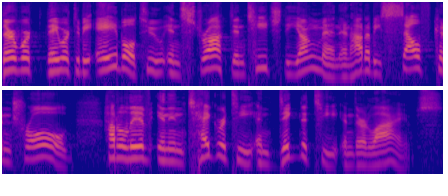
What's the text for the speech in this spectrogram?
Were, they were to be able to instruct and teach the young men and how to be self controlled, how to live in integrity and dignity in their lives.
